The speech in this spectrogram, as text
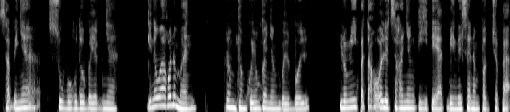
Sabi niya, subo ko daw bayag niya. Ginawa ko naman, ramdam ko yung kanyang bulbul. Lumipat ako ulit sa kanyang titi at binilisan ng pagtsupa.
